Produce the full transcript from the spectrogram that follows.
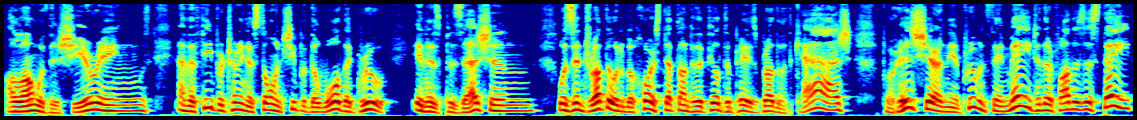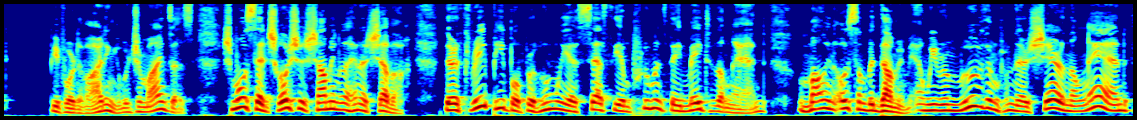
along with his shearings, and the thief returning a stolen sheep with the wool that grew in his possession, was interrupted when Bechor stepped onto the field to pay his brother with cash for his share in the improvements they made to their father's estate before dividing it, which reminds us, Shmuel said, Shamin Shevach. There are three people for whom we assess the improvements they made to the land, Umalin Osam Bedamim, and we remove them from their share in the land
